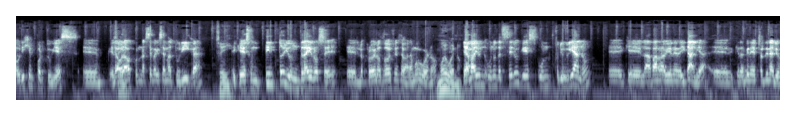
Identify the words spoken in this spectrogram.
origen portugués, elaborados con una cepa que se llama Turiga, Sí, que es un tinto y un dry rosé. Los probé los dos el fin de semana, muy bueno. muy bueno. Y además hay un- uno tercero que es un friuliano, eh, que la barra viene de Italia, eh, que también es extraordinario.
